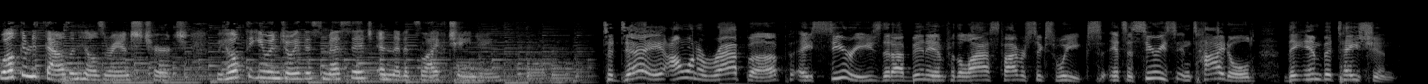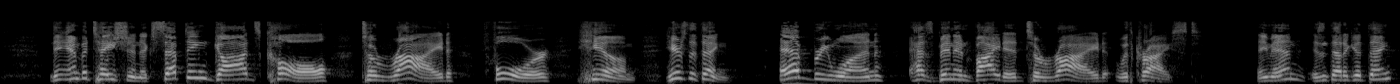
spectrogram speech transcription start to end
Welcome to Thousand Hills Ranch Church. We hope that you enjoy this message and that it's life changing. Today, I want to wrap up a series that I've been in for the last five or six weeks. It's a series entitled The Invitation. The Invitation, accepting God's call to ride for Him. Here's the thing everyone has been invited to ride with Christ. Amen? Isn't that a good thing?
